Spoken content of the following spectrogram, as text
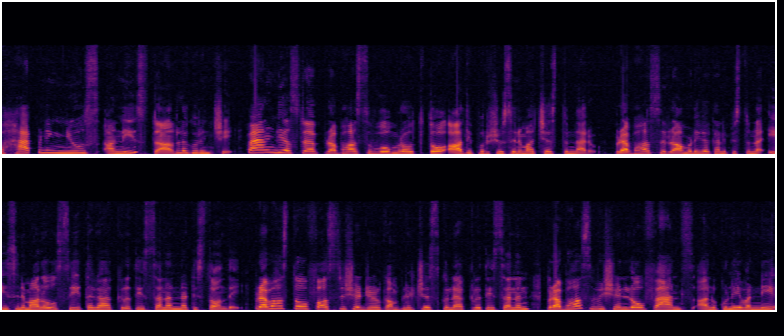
హ్యాపెనింగ్ న్యూస్ అన్ని స్టార్ల గురించే. Pan India star Prabhas Om రౌత్తో ఆదిపురుషు సినిమా చేస్తున్నారు. ప్రభాస్ రాముడిగా కనిపిస్తున్న ఈ సినిమాలో సీతగా కృతి సనన్ నటిస్తోంది. ప్రభాస్తో ఫస్ట్ షెడ్యూల్ కంప్లీట్ చేసుకున్న కృతి సనన్ ప్రభాస్ విషయంలో ఫ్యాన్స్ అనుకునేవన్నీ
